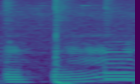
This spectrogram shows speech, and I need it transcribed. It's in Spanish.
Mm-hmm.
